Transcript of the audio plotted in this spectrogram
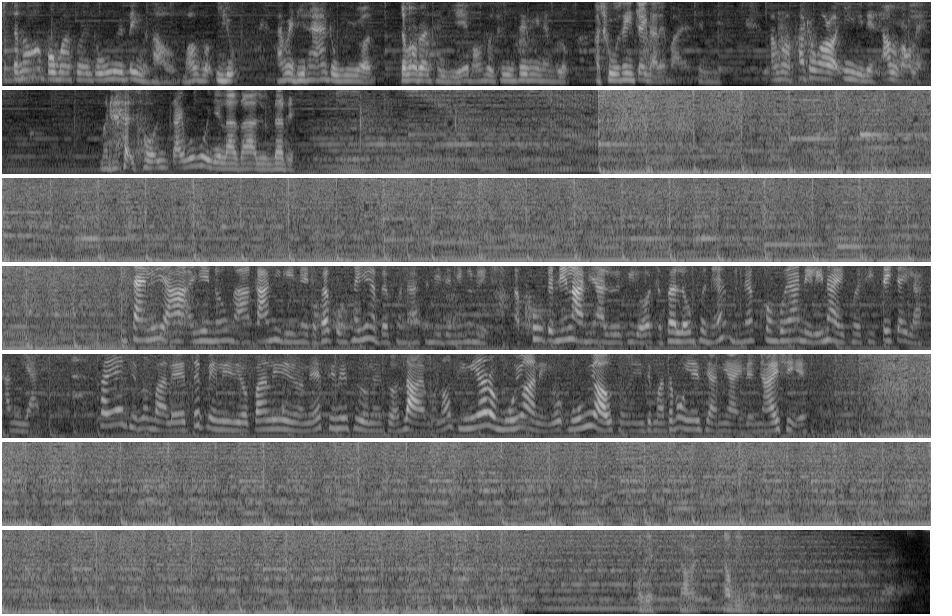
ကျွန်တော်ကပုံမှန်ဆိုရင်တိုးငွေတိတ်မစားဘူးဘာလို့ဆိုတော့ဤလို့ဒါပေမဲ့ဒီထိုင်ကတိုးပြီးတော့ကျွန်တော်တို့အဆင်ပြေဘာလို့ဆိုချူချူစိမ့်စိမ့်နဲ့မလို့အချိုးစိမ့်ကြိုက်တာလည်းပါတယ်အဆင်ပြေနောက်မှဖတ်တော့ကတော့ဤအနေနဲ့စားလို့ကောင်းတယ်မနဲ့ဆိုဤဆိုင်ဖို့ကိုညလာစားကြုံတတ်တယ် ရင်တုန်းကကားနီလေးနဲ့တစ်ပတ်ကို2ရက်ပဲဖွင့်တာစနေတနင်္ဂနွေအခုတနင်္လာနေ့ကလွဲပြီးတော့တစ်ပတ်လုံးဖွင့်တယ်မနေ့ခွန်ခွဲကနေ၄နာရီခွဲထိစိတ်ကြိုက်လာစားလို့ရတယ်ဆိုင်ရဲ့ပြင်ဘက်မှာလည်းတစ်ပင်လေးတွေရောပန်းလေးတွေရောနဲ့ဆင်းလေးစုစုံနဲ့ဆိုတော့လှတယ်ပေါ့နော်ဒီနေ့ကတော့မိုးရွာနေလို့မိုးမရွာဘူးဆိုရင်ဒီမှာတပုံရိပ်ဆရာနေရာကြီးလည်းအများကြီးရှိတယ် လေးဒါပဲနောက်ပြီးမှာပဲ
